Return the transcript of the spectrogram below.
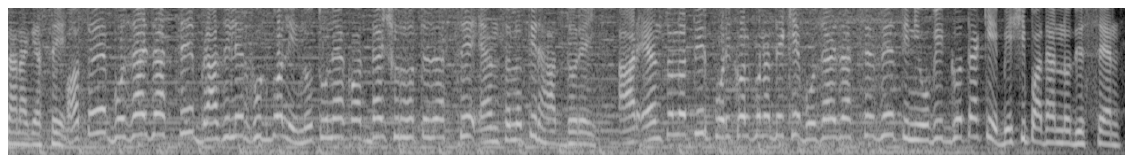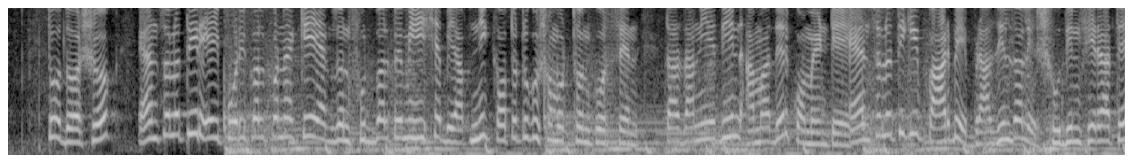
জানা গেছে। অতএব বোঝাই যাচ্ছে ব্রাজিলের ফুটবলে নতুন এক অধ্যায় শুরু হতে যাচ্ছে অ্যানসলতির হাত ধরেই। আর অ্যানসলতির পরিকল্পনা দেখে বোঝাই যাচ্ছে যে তিনি অভিজ্ঞতাকে বেশি প্রাধান্য দিচ্ছেন। তো দর্শক অ্যানসলতির এই পরিকল্পনাকে একজন ফুটবল প্রেমী হিসেবে আপনি কতটুকু সমর্থন করছেন, তা জানিয়ে দিন আমাদের কমেন্টে। অ্যানসলতি কি পারবে ব্রাজিল দলের সুদিন ফেরাতে?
